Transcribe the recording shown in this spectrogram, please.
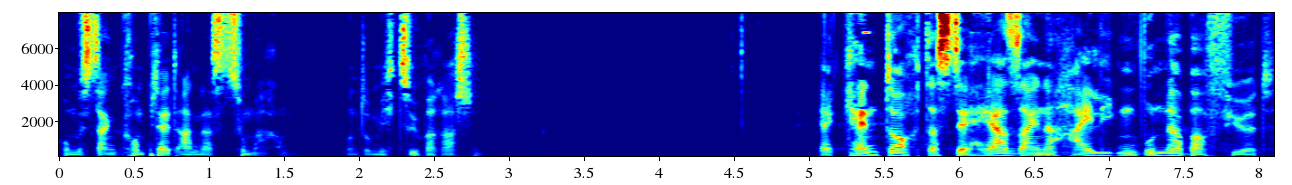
um es dann komplett anders zu machen und um mich zu überraschen. Erkennt doch, dass der Herr seine Heiligen wunderbar führt.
